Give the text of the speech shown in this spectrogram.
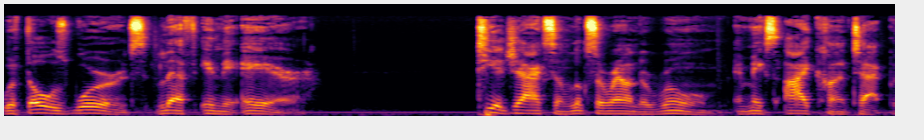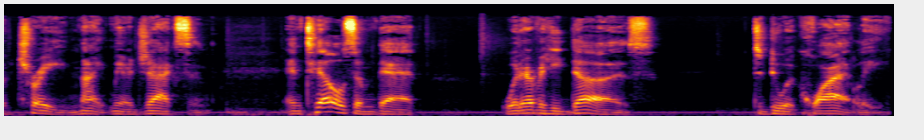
With those words left in the air, Tia Jackson looks around the room and makes eye contact with Trey Nightmare Jackson and tells him that whatever he does, to do it quietly,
